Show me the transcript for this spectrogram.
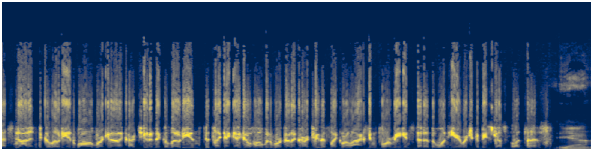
that's not at Nickelodeon while I'm working on a cartoon at Nickelodeon. It's like I, I go home and work on a cartoon that's like relaxing for me instead of the one here, which could be stressful at times. Yeah.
